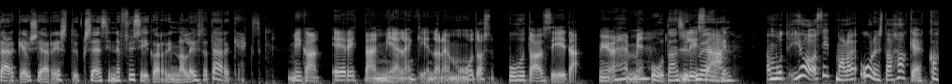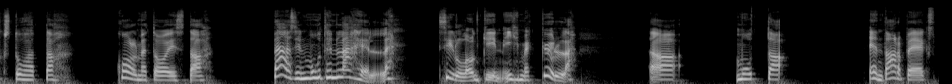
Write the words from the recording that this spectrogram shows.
tärkeysjärjestykseen sinne fysiikan rinnalle yhtä tärkeäksi. Mikä on erittäin mielenkiintoinen muutos. Puhutaan siitä myöhemmin Puhutaan sitten lisää. myöhemmin. Mutta joo, sit mä aloin uudestaan hakea 2013. Pääsin muuten lähelle. Silloinkin, ihme kyllä. Uh, mutta en tarpeeksi.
